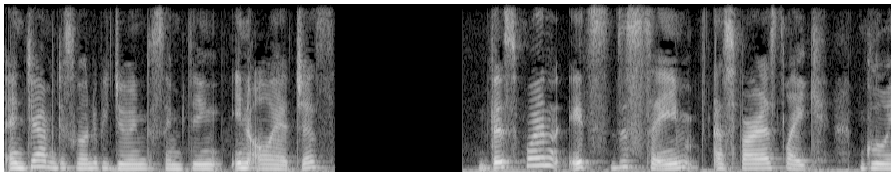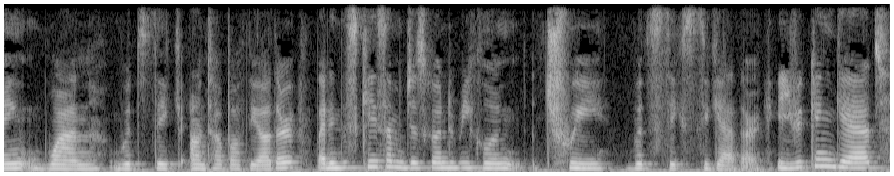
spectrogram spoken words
And yeah, I'm just going to be doing the same thing in all edges. This one, it's the same as far as like gluing one wood stick on top of the other, but in this case, I'm just going to be gluing three wood sticks together. If you can get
